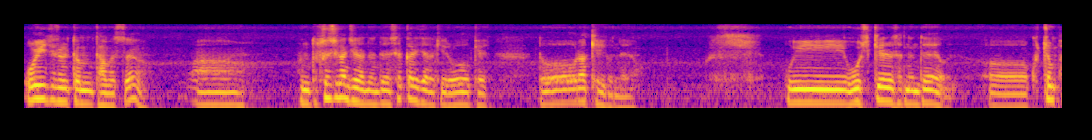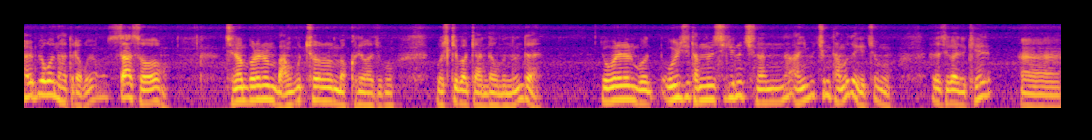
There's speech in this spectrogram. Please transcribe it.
오이지를 좀 담았어요. 아, 한 두세 시간 지났는데 색깔이 이렇게 이렇게 노랗게 익었네요. 오이 50개를 샀는데 어, 9,800원 하더라고요. 싸서 지난번에는 19,000원 막 그래가지고 50개밖에 안 담았는데 이번에는 뭐 오이지 담는 시기는 지났나 아니면 지금 담아도 되겠죠. 뭐. 그래서 제가 이렇게 어,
